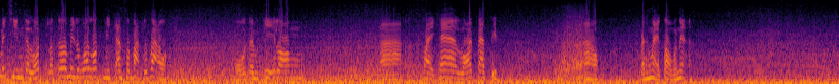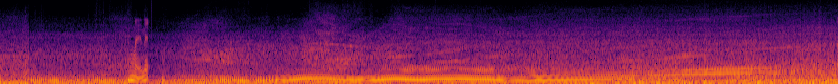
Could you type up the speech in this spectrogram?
ไม่ชินกับรถ แล้วก็ไม่รู้ว่ารถมีการสะบัดหรือเปล่า โอ้แต่เมื่อกี้ลอง อ่า ใส่แค่ร้อยแปดสิบ ไปทางไหนต่อวะเนี่ย ทางไหนเนี่ยแหม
